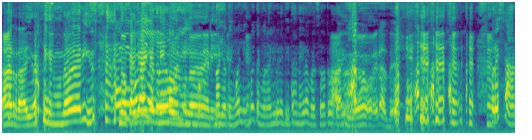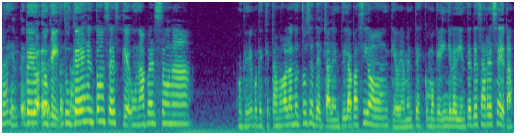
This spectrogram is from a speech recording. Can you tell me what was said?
A rayos, en el mundo de Denise. El no caigas en el limbo del un mundo de. Denise. No, yo tengo el limbo y tengo una libretita negra, pero eso es otro Ay, tema. Dios, espérate. Pero es sana, gente. Pero, ok, ¿tú sana. crees entonces que una persona... Ok, porque es que estamos hablando entonces del talento y la pasión, que obviamente es como que ingredientes de esa receta.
